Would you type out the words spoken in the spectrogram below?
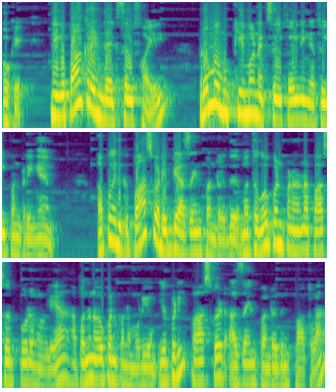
ஓகே நீங்கள் பார்க்குற இந்த எக்ஸல் ஃபைல் ரொம்ப முக்கியமான எக்ஸல் ஃபைல் நீங்கள் ஃபீல் பண்ணுறீங்க அப்போ இதுக்கு பாஸ்வேர்டு எப்படி அசைன் பண்ணுறது மற்றவங்க ஓப்பன் பண்ணணும்னா பாஸ்வேர்ட் போடணும் இல்லையா? அப்போ தான் ஓப்பன் பண்ண முடியும். எப்படி பாஸ்வேர்டு அசைன் பண்ணுறதுன்னு பார்க்கலாம்.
